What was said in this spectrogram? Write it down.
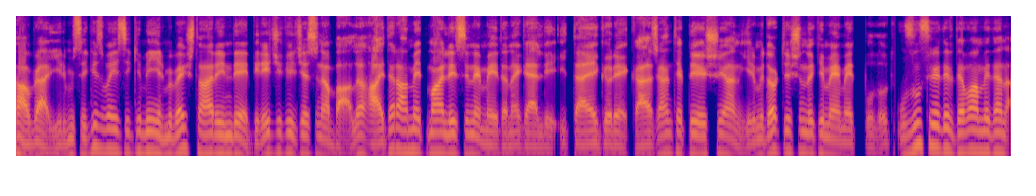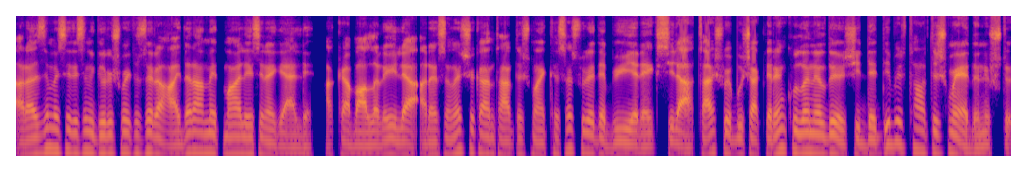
Kavga 28 Mayıs 2025 tarihinde Birecik ilçesine bağlı Haydarahmet Mahallesi'ne meydana geldi. İddiaya göre Gaziantep'te yaşayan 24 yaşındaki Mehmet Bulut, uzun süredir devam eden arazi meselesini görüşmek üzere Haydarahmet Mahallesi'ne geldi. Akrabalarıyla arasına çıkan tartışma kısa sürede büyüyerek silah, taş ve bıçakların kullanıldığı şiddetli bir tartışmaya dönüştü.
